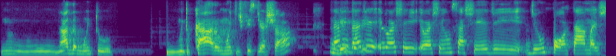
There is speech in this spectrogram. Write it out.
Não- Nada muito, muito caro, muito difícil de achar. Na Ninguém verdade, eu achei, eu achei um sachê de, de um pó, tá? Mas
